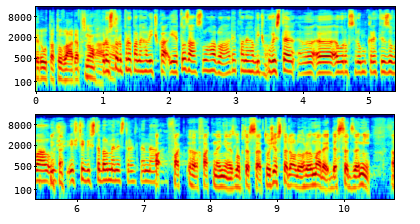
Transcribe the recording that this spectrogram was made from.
kterou tato vláda předvádí. Prostor pro pana Havlíčka. Je to zásluha vlády, pane Havlíčku? Vy jste uh, Euro 7 kritizoval už ještě, když jste byl ministr ten návrh. Fakt, eh, fakt není, nezlobte se. To, že jste dal dohromady 10 zemí eh,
